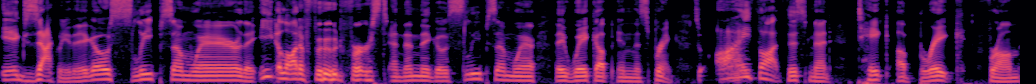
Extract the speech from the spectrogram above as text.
exactly. They go sleep somewhere. They eat a lot of food first and then they go sleep somewhere. They wake up in the spring. So, I thought this meant take a break from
